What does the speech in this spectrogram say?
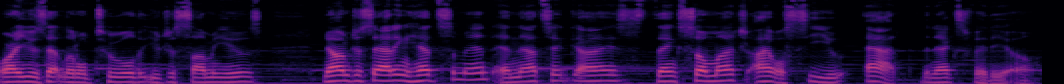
Or I use that little tool that you just saw me use. Now I'm just adding head cement and that's it guys. Thanks so much. I will see you at the next video.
